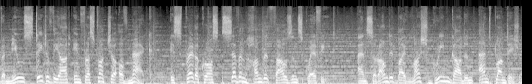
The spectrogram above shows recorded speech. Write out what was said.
The new state-of-the-art infrastructure of NAC is spread across 700,000 square feet and surrounded by lush green garden and plantation.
